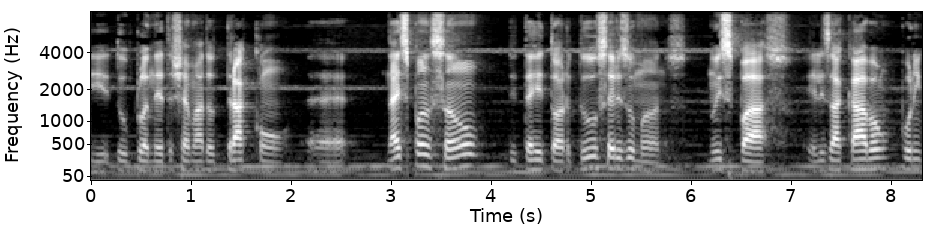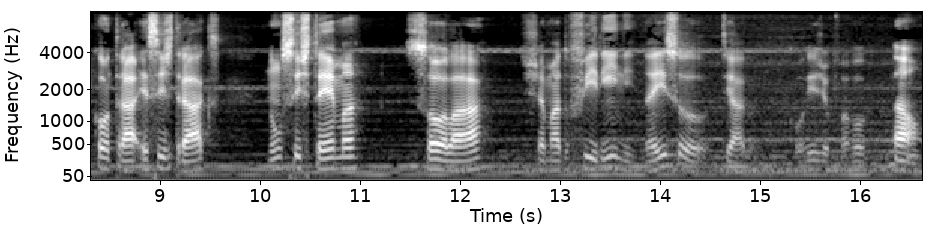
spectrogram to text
e do planeta chamado Dracon. É, na expansão de território dos seres humanos no espaço, eles acabam por encontrar esses Dracs num sistema solar chamado Firine. Não é isso, Tiago? Corrija, por favor. Não.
